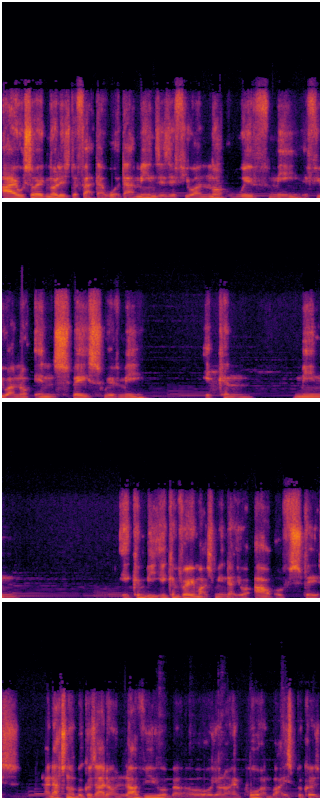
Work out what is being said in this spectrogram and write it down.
I also acknowledge the fact that what that means is if you are not with me, if you are not in space with me, it can mean it can be it can very much mean that you're out of space and that's not because i don't love you or, or you're not important but it's because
